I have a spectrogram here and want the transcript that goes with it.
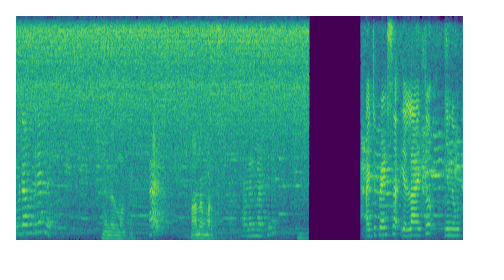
ಊಟ ಮಾಡ್ತೀರಿ ಅಂದ್ರೆ ಏನೇನು ಮಾಡ್ತೀನಿ ಹಾಂ? ಆಮ್ಯಾಗ ಮಾಡ್ತೀನಿ. ಆಮೇಲೆ ಮಾಡ್ತೀರಿ ಆಯ್ತು ಫ್ರೆಂಡ್ಸ್ ಎಲ್ಲ ಆಯಿತು. ಇನ್ನು ಊಟ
